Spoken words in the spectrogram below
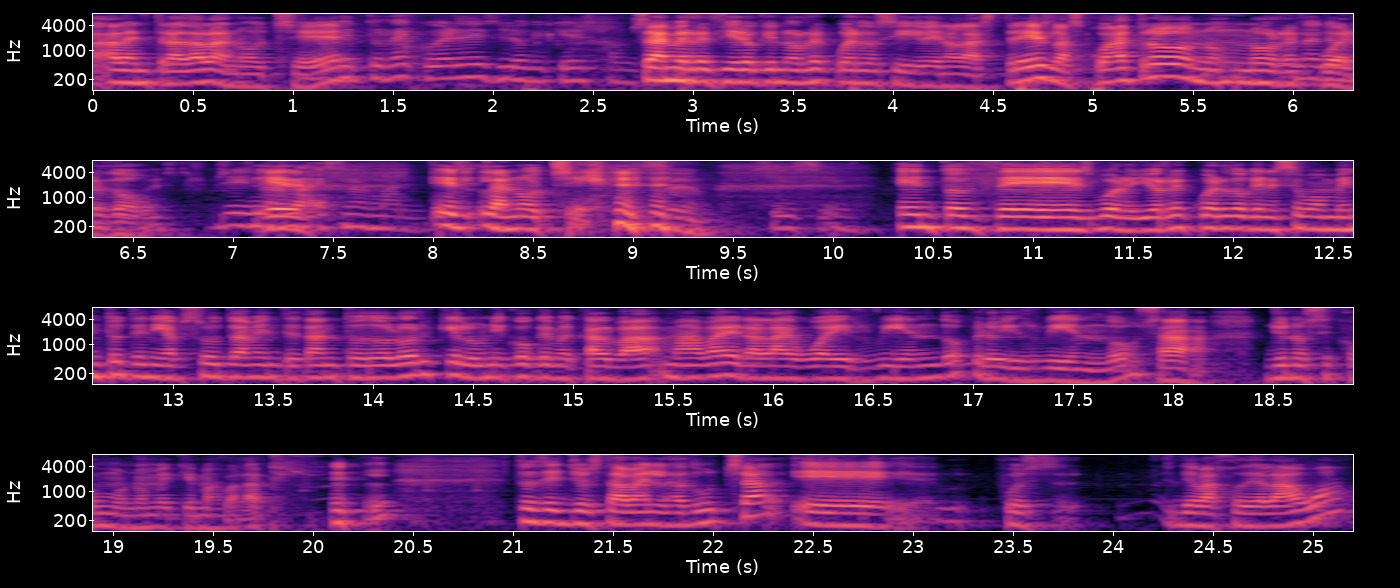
a la entrada a la noche, Lo que ¿eh? tú recuerdes y lo que quieres contar. O sea, me refiero que no recuerdo si eran las 3, las 4, no, no te recuerdo. Sí, es Era- normal, es normal. es la noche. Sí. Sí, sí. Entonces, bueno, yo recuerdo que en ese momento tenía absolutamente tanto dolor que lo único que me calmaba era el agua hirviendo, pero hirviendo, o sea, yo no sé cómo no me quemaba la piel. Entonces yo estaba en la ducha, eh, pues debajo del agua,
